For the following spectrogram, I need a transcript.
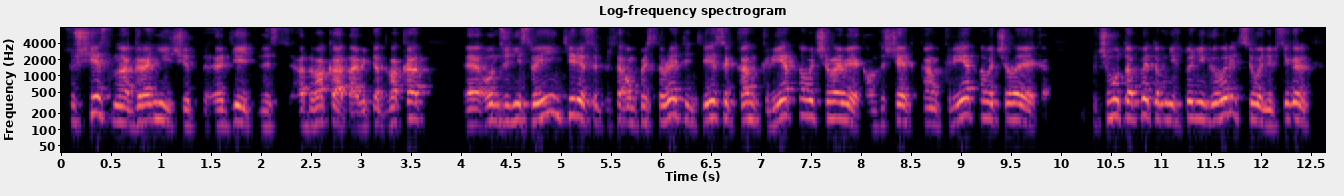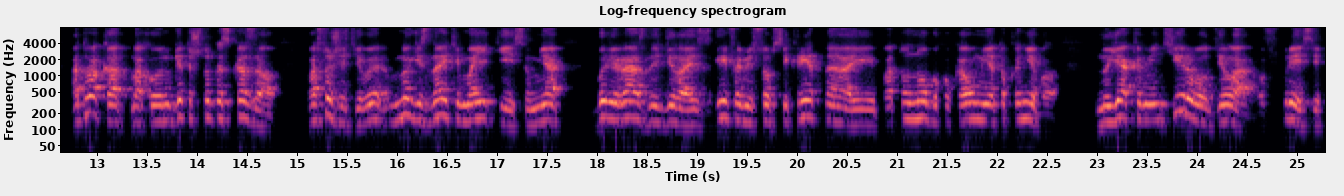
существенно ограничит э, деятельность адвоката. А ведь адвокат, э, он же не свои интересы, он представляет интересы конкретного человека, он защищает конкретного человека. Почему-то об этом никто не говорит сегодня. Все говорят, адвокат плохой, он где-то что-то сказал. Послушайте, вы многие знаете мои кейсы. У меня были разные дела и с грифами «Совсекретно», и Платон Нобух, у кого у меня только не было но я комментировал дела в прессе,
